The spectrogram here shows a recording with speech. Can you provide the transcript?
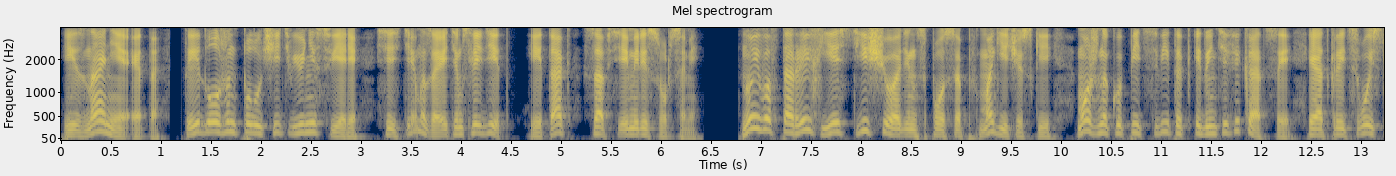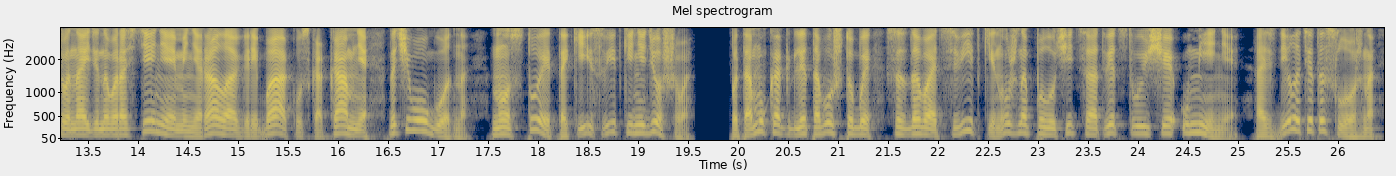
и знание это ты должен получить в Юнисфере, система за этим следит, и так со всеми ресурсами. Ну и во-вторых, есть еще один способ, магический. Можно купить свиток идентификации и открыть свойства найденного растения, минерала, гриба, куска камня, да чего угодно. Но стоят такие свитки недешево. Потому как для того, чтобы создавать свитки, нужно получить соответствующее умение, а сделать это сложно,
